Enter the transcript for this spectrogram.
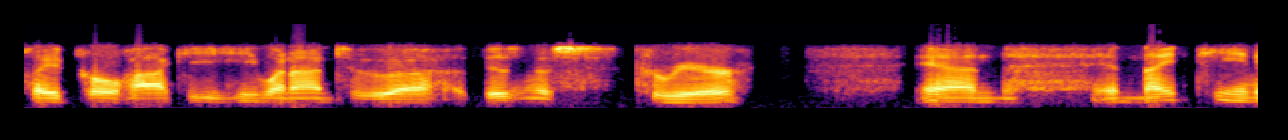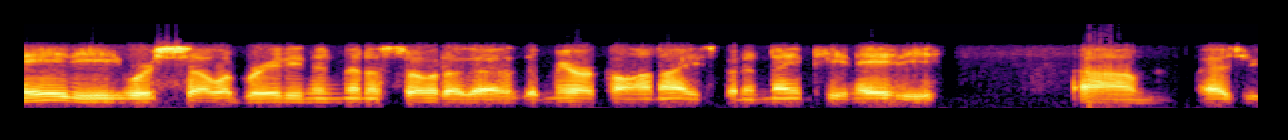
played pro hockey. He went on to a business career, and in 1980, we're celebrating in Minnesota the the Miracle on Ice. But in 1980, um, as you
